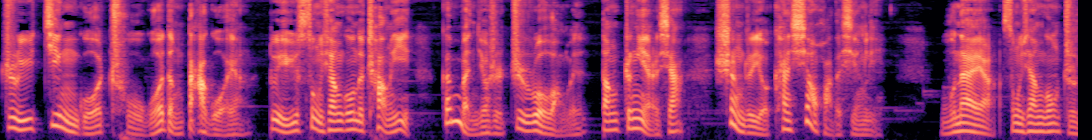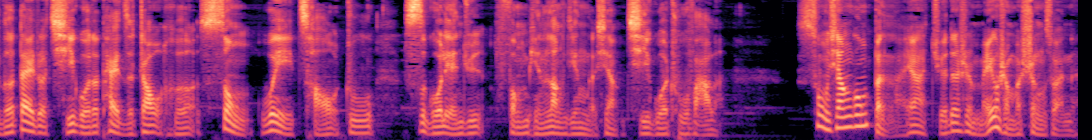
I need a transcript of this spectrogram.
至于晋国、楚国等大国呀，对于宋襄公的倡议，根本就是置若罔闻，当睁眼瞎，甚至有看笑话的心理。无奈呀，宋襄公只得带着齐国的太子昭和宋、魏、曹、朱四国联军，风平浪静地向齐国出发了。宋襄公本来呀，觉得是没有什么胜算的，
